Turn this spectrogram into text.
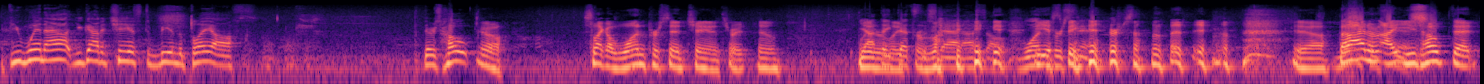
If you went out, you got a chance to be in the playoffs. There's hope. Yeah. It's like a 1% chance right now. Yeah, I think that's the stat I saw. 1% or something. Yeah. But 1%. I don't, I, you'd hope that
